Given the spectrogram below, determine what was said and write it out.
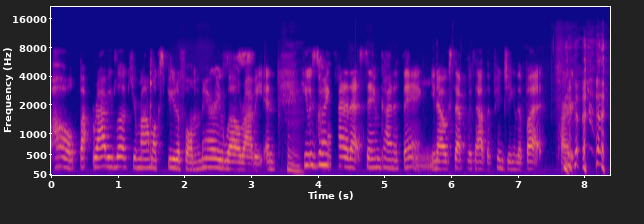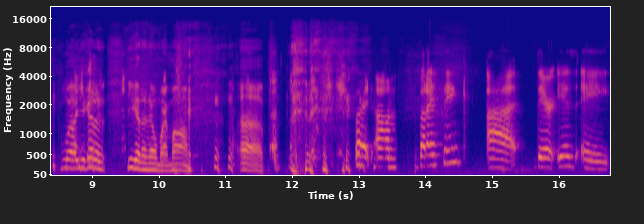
Oh, but Robbie, look, your mom looks beautiful. Marry well, Robbie. And he was doing kind of that same kind of thing, you know, except without the pinching the butt part. Well, you gotta you gotta know my mom. Uh, but um, but I think uh, there is a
